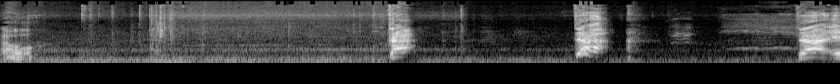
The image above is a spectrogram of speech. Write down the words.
เอาจะจะจะเอ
